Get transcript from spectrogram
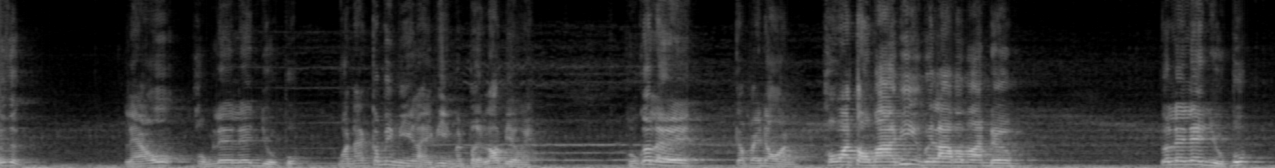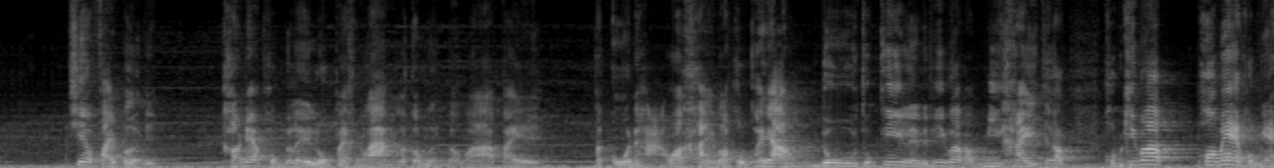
รู้สึก แล้วผมเล่นเล่นอยู่ปุ๊บ วันนั้นก็ไม่มีอะไรพี่มันเปิดรอบเดียวไงผมก็เลยกลับไปนอน พอวันต่อมาพี่เวลาประมาณเดิม ก็เล่นเล่นอยู่ปุ๊บเชี่ยไฟเปิดอีกเขาวเนี่ยผมก็เลยลงไปข้างล่างแล้วก็เหมือนแบบว่าไปตะโกนหาว่าใครวะผมพยายามดูทุกที่เลยนะพี่ว่าแบบมีใครจะแบบผมคิดว่าพ่อแม่ผมไง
